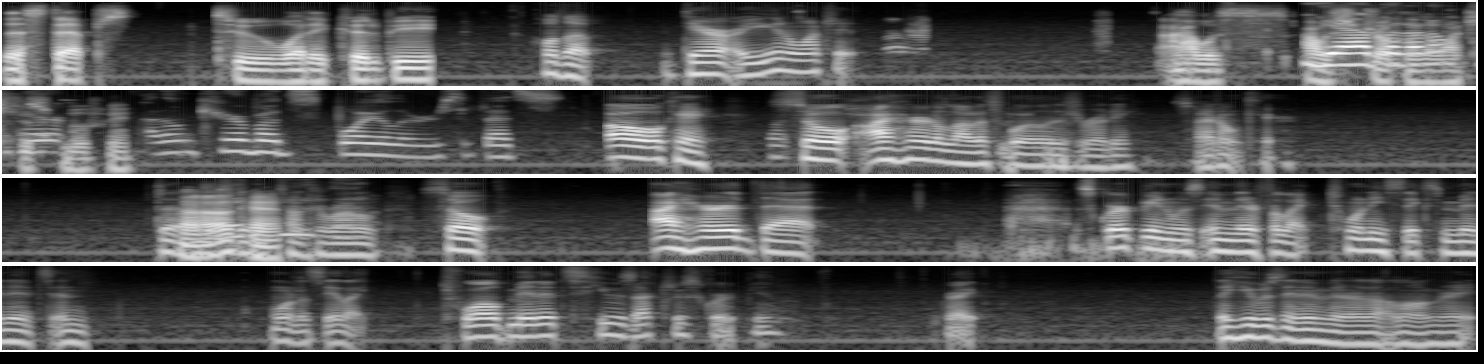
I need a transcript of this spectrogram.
the steps to what it could be, Hold up, Dara, are you gonna watch it? I was I was Yeah, but I struggling to don't watch this care. movie. I don't care about spoilers. If that's Oh, okay. So I heard a lot of spoilers already, so I don't care. D- oh, I Oh, okay. Talk to Ronald. So I heard that Scorpion was in there for like 26 minutes, and want to say like 12 minutes he was actually Scorpion, right? Like he wasn't in there that long, right?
